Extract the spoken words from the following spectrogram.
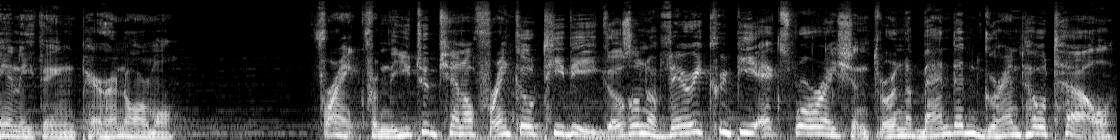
anything paranormal. Frank from the YouTube channel Franco TV goes on a very creepy exploration through an abandoned Grand Hotel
